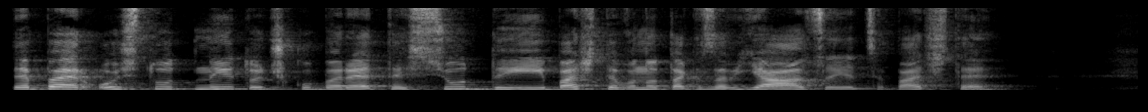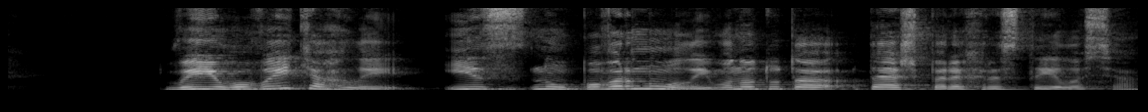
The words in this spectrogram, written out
Тепер ось тут ниточку берете сюди. Бачите, воно так зав'язується. Бачите? Ви його витягли і ну, повернули, і воно тут теж перехрестилося.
